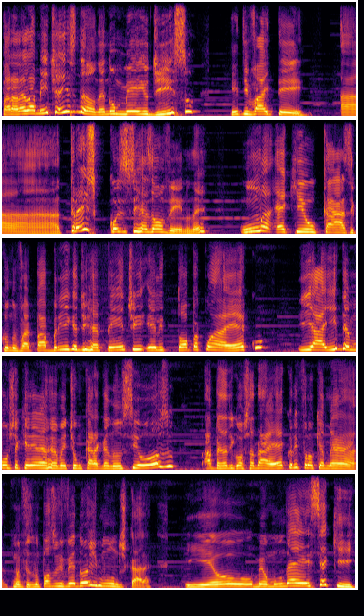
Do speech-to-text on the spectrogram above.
paralelamente a isso não, né? No meio disso, a gente vai ter ah, três coisas se resolvendo, né? Uma é que o Kazi, quando vai pra briga, de repente ele topa com a Echo e aí demonstra que ele é realmente um cara ganancioso. Apesar de gostar da Echo, ele falou que a minha. Como eu fiz, não posso viver dois mundos, cara. E eu. O meu mundo é esse aqui.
